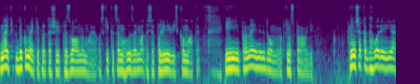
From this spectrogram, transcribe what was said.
і навіть документів про те, що її призвали, немає, оскільки це могли займатися польові військомати. І про неї невідомо насправді. Інша категорія є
